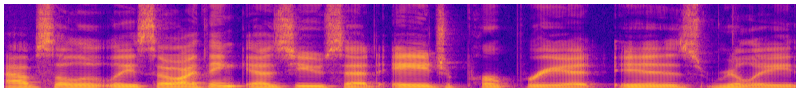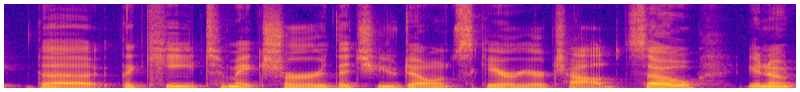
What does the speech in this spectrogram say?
Absolutely. So I think as you said, age appropriate is really the the key to make sure that you don't scare your child. So, you know,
